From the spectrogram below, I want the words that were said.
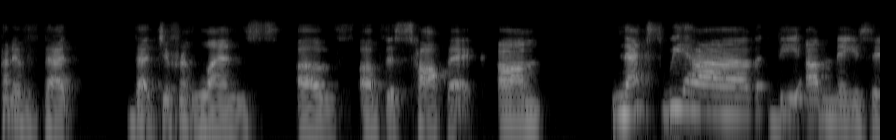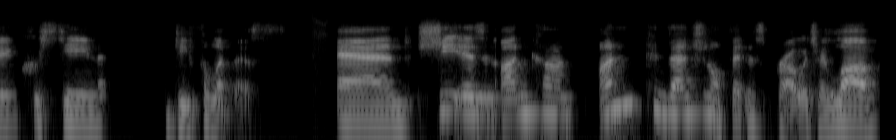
kind of that that different lens of of this topic. Um, next we have the amazing Christine DeFilippis and she is an uncon- unconventional fitness pro, which I love.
